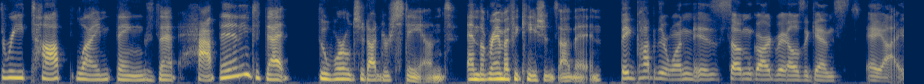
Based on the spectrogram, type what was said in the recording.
three top line things that happened that the world should understand and the ramifications of it? Big popular one is some guardrails against AI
